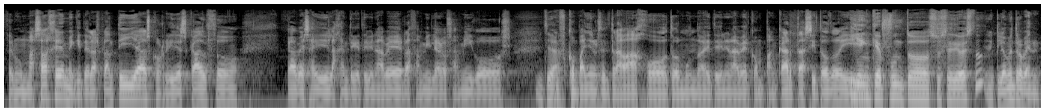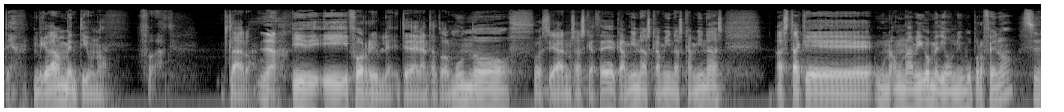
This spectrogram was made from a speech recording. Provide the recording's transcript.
hacerme un masaje, me quité las plantillas, corrí descalzo. Cada vez ahí la gente que te viene a ver, la familia, los amigos, Ya. los compañeros del trabajo, todo el mundo ahí te vienen a ver con pancartas y todo. Y, ¿Y en qué punto sucedió esto? en el kilómetro 20. Me quedaban 21. Fuck. Claro. Y, y fue horrible. Te adelanta todo el mundo, pues ya no sabes qué hacer, caminas, caminas, caminas, hasta que un, un amigo me dio un ibuprofeno Sí.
